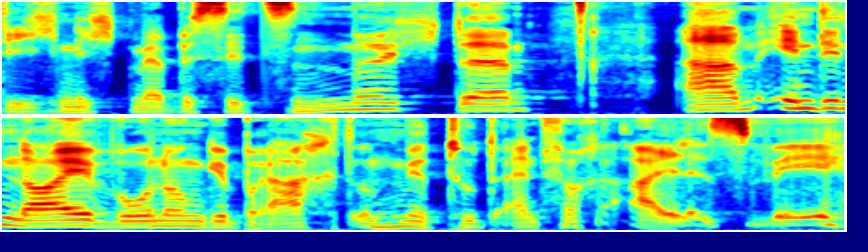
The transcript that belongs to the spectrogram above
die ich nicht mehr besitzen möchte, ähm, in die neue Wohnung gebracht und mir tut einfach alles weh.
